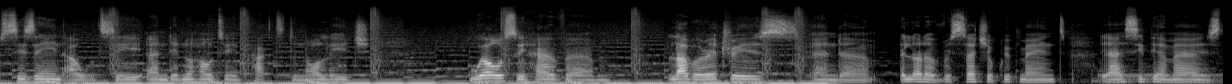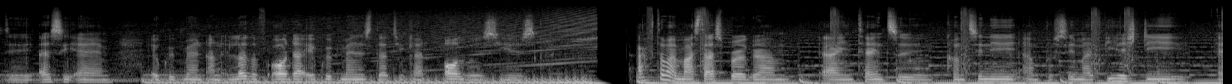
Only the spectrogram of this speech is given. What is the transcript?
seasoned, I would say, and they know how to impact the knowledge. We also have um, laboratories and uh, a lot of research equipment, the ICP-MS, the SEM equipment, and a lot of other equipments that you can always use. After my master's program, I intend to continue and pursue my PhD, uh,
